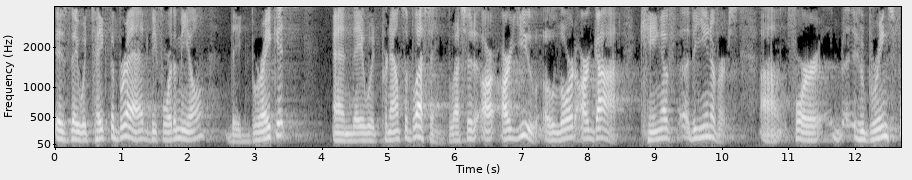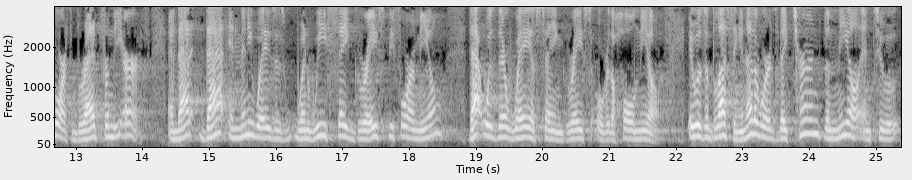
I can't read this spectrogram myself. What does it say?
is they would take the bread before the meal, they'd break it, and they would pronounce a blessing. Blessed are, are you, O Lord our God, King of uh, the universe. Uh, for who brings forth bread from the earth and that that in many ways is when we say grace before a meal that was their way of saying grace over the whole meal it was a blessing in other words they turned the meal into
